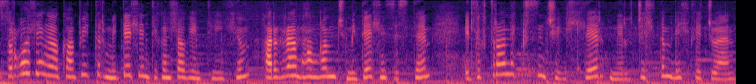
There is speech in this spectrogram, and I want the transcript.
Сургуулийн компьютер мэдээллийн технологийн тэнхим, програм хангамж мэдээллийн систем, электроник гэсэн чиглэлээр мэрэгжилтэн бэлтгэж байна.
